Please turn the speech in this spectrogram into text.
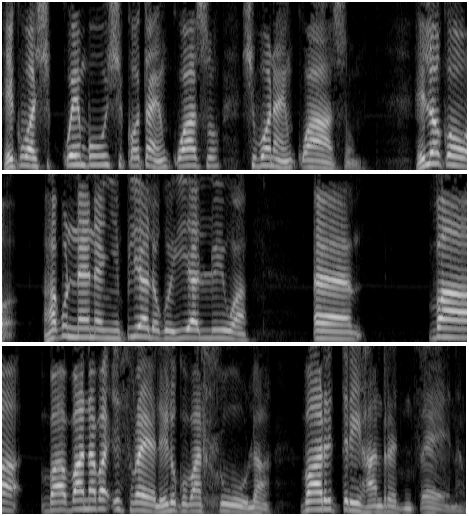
Hikuva xikwembu xi kota hinkwaswo xi vona hinkwaswo. Hi loko hakunene nyimpi liya loko yi ya lwiwa um va va vana va Israyele hi loko va hlula va ri 300 ntsena.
